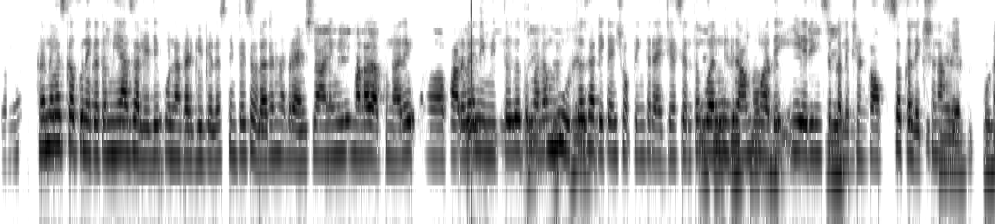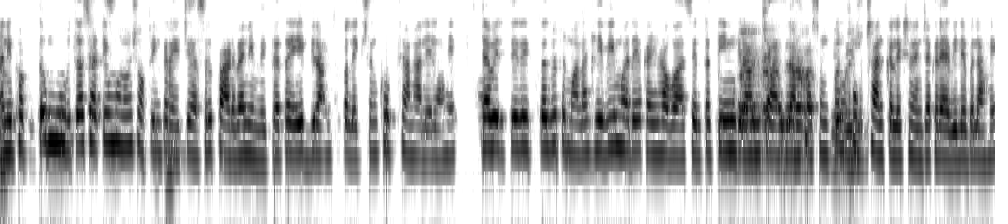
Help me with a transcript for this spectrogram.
Right? नमस्कार पुणे मी आज आलेली कारगिल ज्वेलर्स त्यांच्या सोलार ब्रँचला आणि मी तुम्हाला दाखवणार आहे अं, पाडव्यानिमित्त जर तुम्हाला मुहूर्तासाठी काही शॉपिंग करायची असेल तर वन ग्राममध्ये इयरिंगचं कलेक्शन टॉपचं कलेक्शन आहे. आणि फक्त मुहूर्तासाठी म्हणून शॉपिंग करायची असेल पाडव्यानिमित्त तर एक ग्रामचं कलेक्शन खूप छान आलेलं आहे. त्या व्यतिरिक्त जर तुम्हाला हेवी मध्ये काही हवं असेल तर तीन ग्राम चार ग्रामपासून पण खूप छान कलेक्शन यांच्याकडे अवेलेबल आहे.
